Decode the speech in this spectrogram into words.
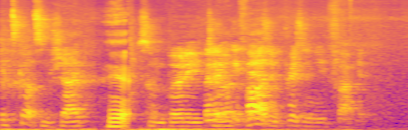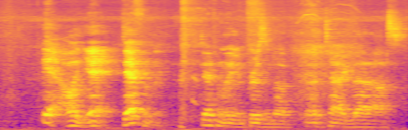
it's got some shape, Yeah. some booty. But to if, it. if I was in prison, you'd fuck it. Yeah, oh yeah, definitely, definitely in prison. I'd, I'd tag that ass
